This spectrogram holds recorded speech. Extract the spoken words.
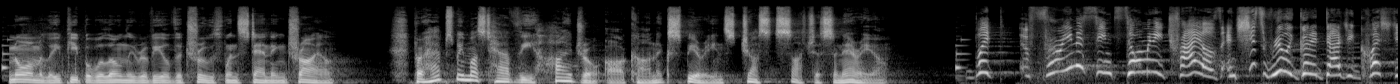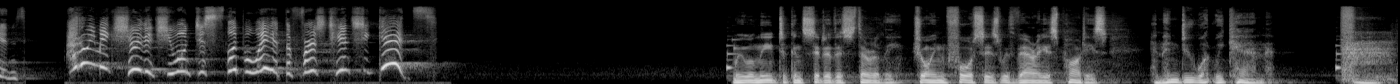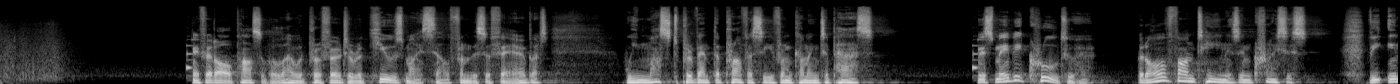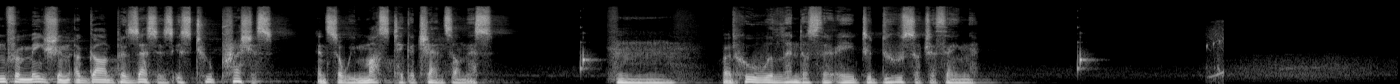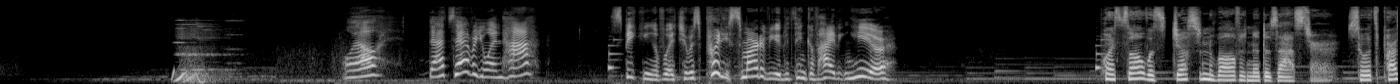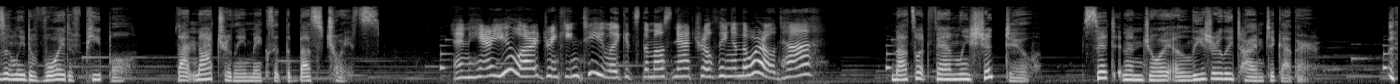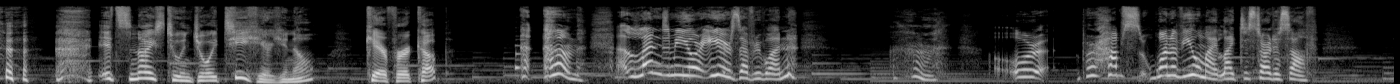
Normally, people will only reveal the truth when standing trial. Perhaps we must have the Hydro Archon experience just such a scenario. But Furina's seen so many trials, and she's really good at dodging questions. How do we make sure that she won't just slip away at the first chance she gets? We will need to consider this thoroughly, join forces with various parties, and then do what we can. if at all possible, I would prefer to recuse myself from this affair, but we must prevent the prophecy from coming to pass. This may be cruel to her, but all Fontaine is in crisis. The information a god possesses is too precious, and so we must take a chance on this. Hmm, but who will lend us their aid to do such a thing? Well, that's everyone, huh? Speaking of which, it was pretty smart of you to think of hiding here. Poisson was just involved in a disaster, so it's presently devoid of people. That naturally makes it the best choice. And here you are drinking tea like it's the most natural thing in the world, huh? That's what family should do. Sit and enjoy a leisurely time together. It's nice to enjoy tea here, you know? Care for a cup? Ahem. Lend me your ears, everyone. Hmm. Or perhaps one of you might like to start us off.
